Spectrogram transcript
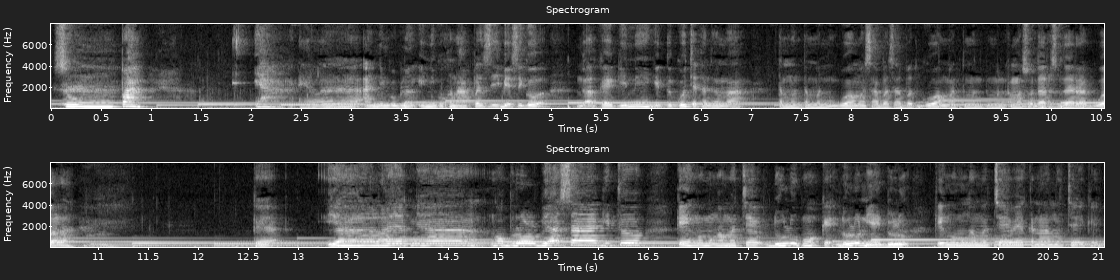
Sumpah. Ya elah anjing gue bilang ini gue kenapa sih? Biasa gue nggak kayak gini gitu. Gue chatan sama teman-teman gue sama sahabat-sahabat gue sama teman-teman sama saudara-saudara gue lah. Kayak ya layaknya ngobrol biasa gitu. Kayak ngomong sama cewek dulu ngo kayak dulu nih ya dulu. Kayak ngomong sama cewek kenal sama cewek kayak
